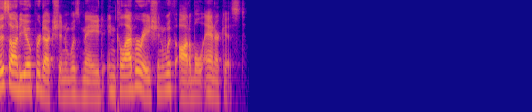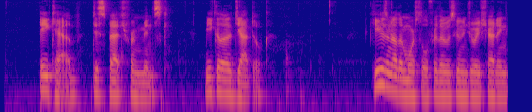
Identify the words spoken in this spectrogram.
This audio production was made in collaboration with Audible Anarchist. A cab, dispatch from Minsk. Mikola Dziadok. Here's another morsel for those who enjoy shouting,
